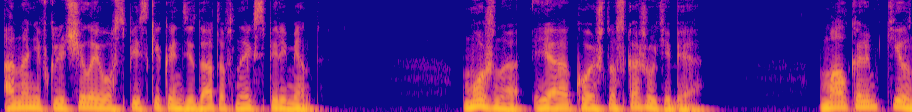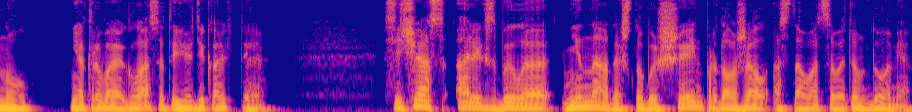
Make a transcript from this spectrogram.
она не включила его в списки кандидатов на эксперимент. «Можно я кое-что скажу тебе?» Малкольм кивнул, не отрывая глаз от ее декольте. Сейчас Алекс было не надо, чтобы Шейн продолжал оставаться в этом доме.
